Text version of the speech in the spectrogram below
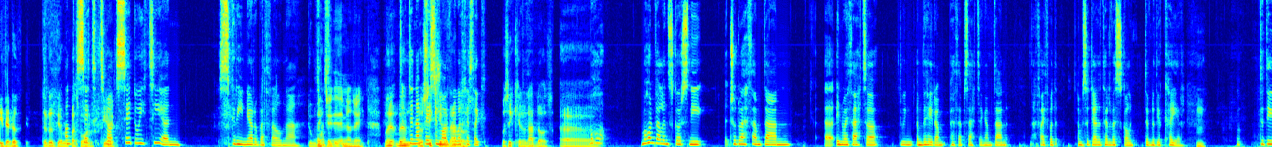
i ddefnyddio rhywbeth mor ffieir. Sut wyt ti yn sgrinio rhywbeth fel na? Dwi'n dwi ddim yn adre. Dyna beth sy'n mor felychus, like, Mae'n sicr yn anodd. Uh... Mae ma hwn fel yn sgwrs ni tro diwetha amdan uh, unwaith eto, dwi'n ymddiheir am pethau upsetting amdan ffaith bod ymwysodiadau terfysgol yn defnyddio ceir. Hmm. Mm. Dydy,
